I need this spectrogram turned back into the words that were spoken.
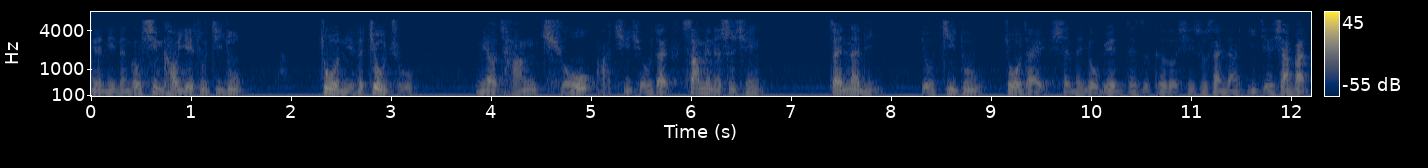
愿你能够信靠耶稣基督，做你的救主。你要常求啊，祈求在上面的事情，在那里有基督坐在神的右边。这是哥罗西书三章一节下半。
